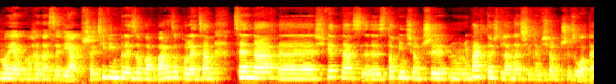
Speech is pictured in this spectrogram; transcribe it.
Moja ukochana seria przeciwimprezowa, bardzo polecam. Cena e, świetna, s- e, 153 mm, wartość, dla nas 73 zł.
